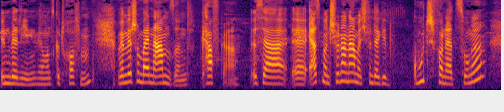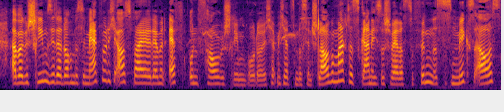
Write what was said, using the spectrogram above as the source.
in Berlin. Wir haben uns getroffen. Wenn wir schon bei Namen sind, Kafka ist ja äh, erstmal ein schöner Name. Ich finde, der geht gut von der Zunge, aber geschrieben sieht er doch ein bisschen merkwürdig aus, weil der mit F und V geschrieben wurde. Ich habe mich jetzt ein bisschen schlau gemacht. Es ist gar nicht so schwer, das zu finden. Es ist ein Mix aus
